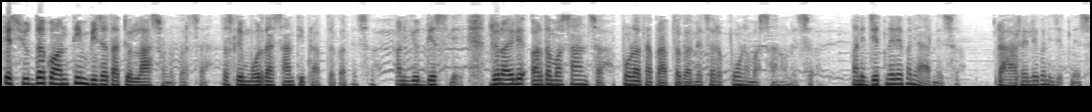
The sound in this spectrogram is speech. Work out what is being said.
त्यस युद्धको अन्तिम विजेता त्यो लास हुनुपर्छ जसले मुर्दा शान्ति प्राप्त गर्नेछ। अनि यो देशले जुन अहिले अर्धमसान छ पूर्णता प्राप्त गर्नेछ र पूर्ण मसान हुनेछ। अनि जित्नेले पनि हार्नेछ। र हार्नेले पनि जित्नेछ।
